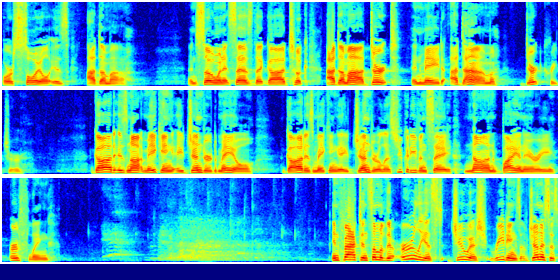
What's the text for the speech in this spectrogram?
or soil is Adamah. And so when it says that God took Adamah, dirt, and made Adam, dirt creature, God is not making a gendered male. God is making a genderless, you could even say non binary earthling. In fact, in some of the earliest Jewish readings of Genesis,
